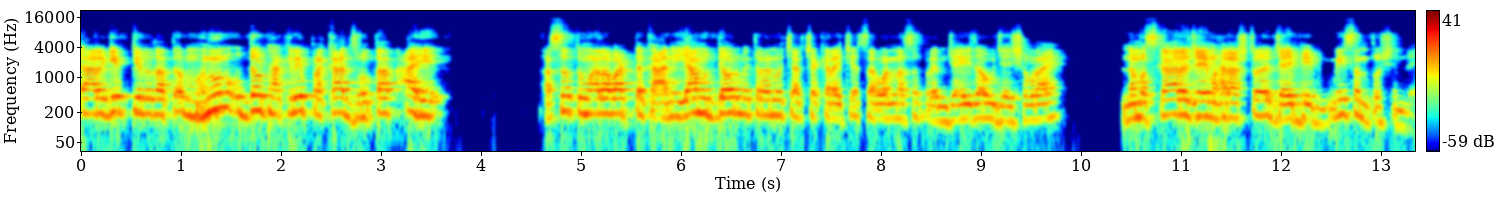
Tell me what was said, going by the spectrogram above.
टार्गेट केलं जातं म्हणून उद्धव ठाकरे प्रकाश झोतात आहेत असं तुम्हाला वाटतं का? आणि या मुद्द्यावर मित्रांनो चर्चा करायची आहे. सर्वांना सप्रेम जय जाऊ जय शिवराय. नमस्कार जय महाराष्ट्र जय भीम. मी संतोष शिंदे.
